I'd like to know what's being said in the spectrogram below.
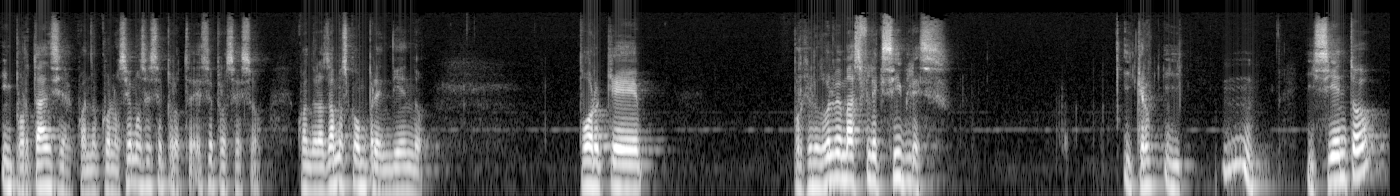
importancia cuando conocemos ese, proceso, cuando las vamos comprendiendo. Porque porque nos vuelve más flexibles. Y creo y, mm, y siento,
